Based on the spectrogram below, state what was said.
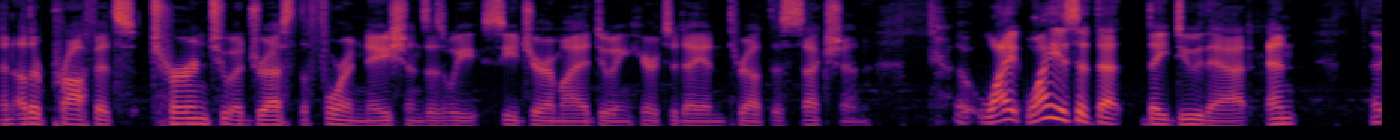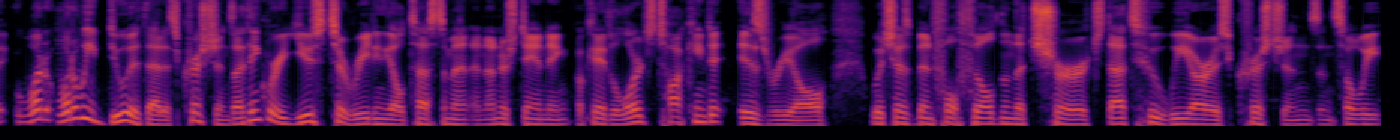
and other prophets turn to address the foreign nations, as we see Jeremiah doing here today and throughout this section, uh, why why is it that they do that? And what what do we do with that as Christians? I think we're used to reading the Old Testament and understanding, okay, the Lord's talking to Israel, which has been fulfilled in the church. That's who we are as Christians, and so we,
